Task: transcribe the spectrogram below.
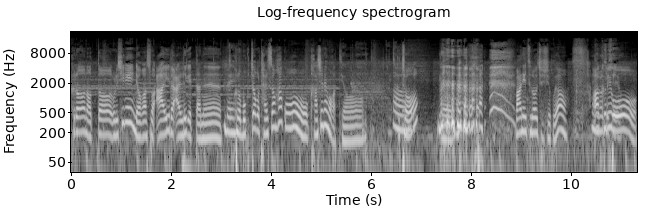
그런 어떤 우리 신인 여가수 아이를 알리겠다는 네. 그런 목적을 달성하고 가시는 것 같아요. 아, 그쵸? 네. 많이 들어주시고요. 아, 들어주세요. 그리고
